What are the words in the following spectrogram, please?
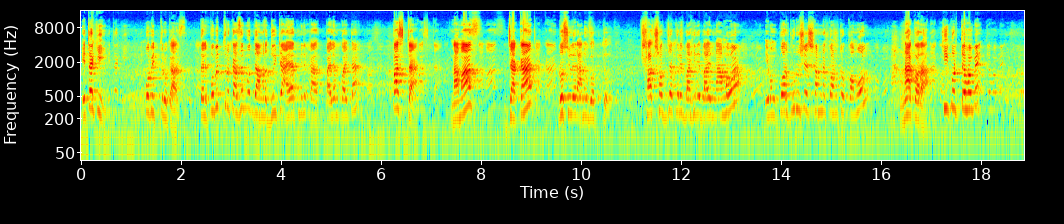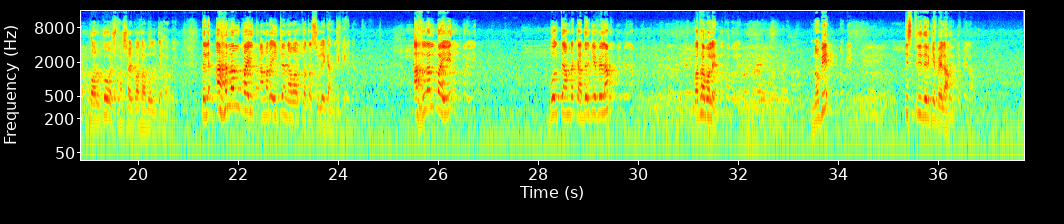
এটা কি? পবিত্র কাজ। তাহলে পবিত্র কাজের মধ্যে আমরা দুইটা আয়াত মিলে পাইলাম কয়টা? পাঁচটা। নামাজ, জাকাত, রসুলের আনুগত্য। সাজসজ্জা করে বাহিরে বাইরে না হওয়া এবং পরপুরুষের সামনে কণ্ঠ কমল না করা। কি করতে হবে? কর্কশ ভাষায় কথা বলতে হবে। তাহলে আহলাল বাইত আমার এইটা নেওয়ার কথা ছিল এখান থেকে। আহলাল বাইত বলতে আমরা কাদেরকে পেলাম? কথা বলেন। নবীর স্ত্রীদেরকে পেলাম।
